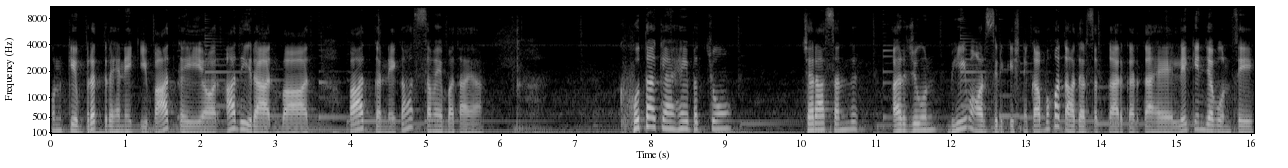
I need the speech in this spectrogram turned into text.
उनके व्रत रहने की बात कही और आधी रात बाद बात करने का समय बताया। होता क्या है बच्चों? जरासंध अर्जुन भीम और श्री कृष्ण का बहुत आदर सत्कार करता है, लेकिन जब उनसे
